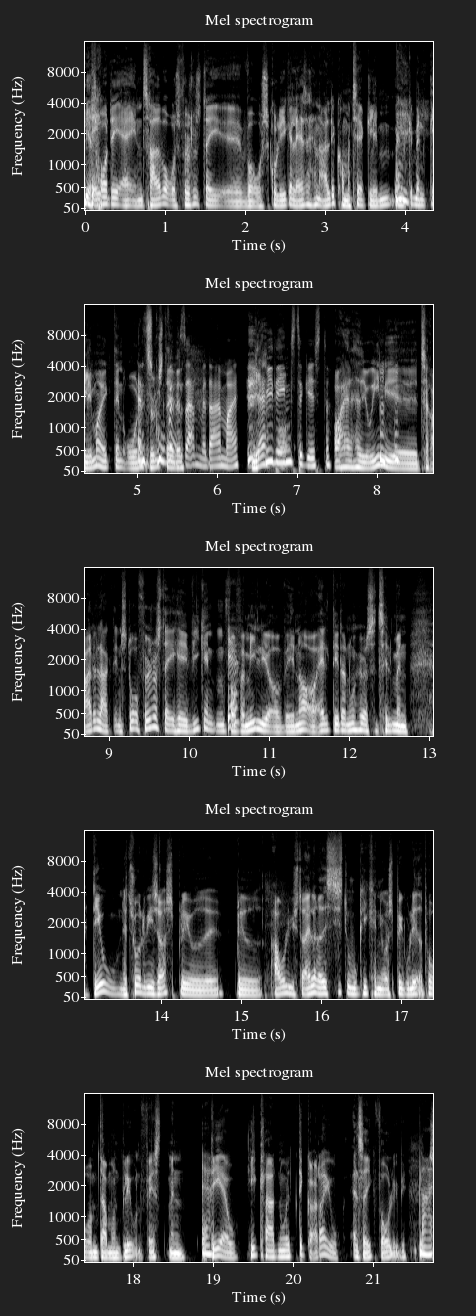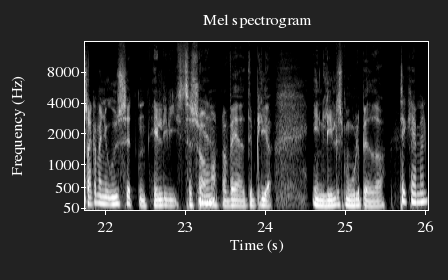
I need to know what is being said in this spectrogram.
Jeg tror, det er en 30-års fødselsdag, øh, vores kollega Lasse, han aldrig kommer til at glemme. Man, man glemmer ikke den runde fødselsdag. Han skulle sammen med dig og mig. Ja, Vi er det eneste gæster. Og han havde jo egentlig øh, tilrettelagt en stor fødselsdag her i weekenden for ja. familie og venner og alt det, der nu hører sig til. Men det er jo naturligvis også blevet, øh, blevet aflyst. Og allerede sidste uge gik han jo og spekuleret på, om der må blive en fest. Men Ja. Det er jo helt klart nu, at det gør der jo altså ikke forløbig. Nej. Så kan man jo udsætte den heldigvis til sommer, ja. når vejret det bliver en lille smule bedre. Det kan man.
